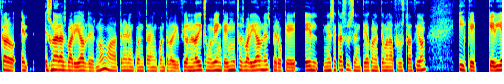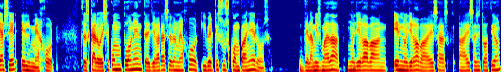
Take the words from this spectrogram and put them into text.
Claro, es una de las variables ¿no? a tener en cuenta en cuanto a la adicción. Él ha dicho muy bien que hay muchas variables, pero que él en ese caso se sentía con el tema de la frustración y que quería ser el mejor. Entonces, claro, ese componente de llegar a ser el mejor y ver que sus compañeros de la misma edad no llegaban, él no llegaba a, esas, a esa situación,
